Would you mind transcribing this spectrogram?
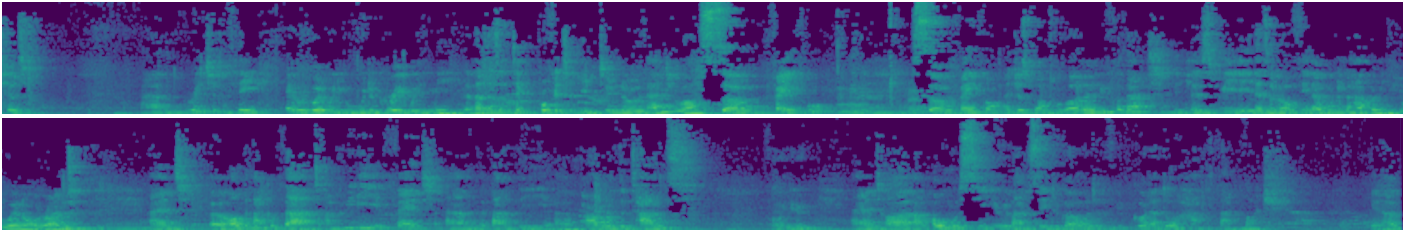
Just um, Richard, I think everybody would agree with me that that doesn't take prophetically to know that you are so faithful. So faithful. I just want to honor you for that because really there's a lot of things that wouldn't happen if you were not around. And uh, on the back of that, I really felt um, about the uh, parable of the talents for you. And uh, I almost see you like say to God, God, I don't have that much. You know?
